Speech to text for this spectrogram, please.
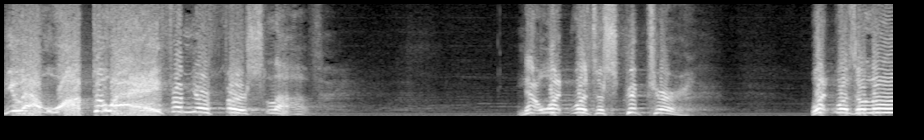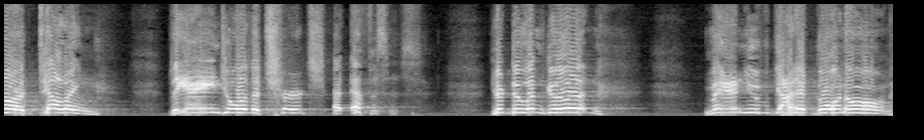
you have walked away from your first love. Now, what was the scripture? What was the Lord telling the angel of the church at Ephesus? You're doing good. Man, you've got it going on.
